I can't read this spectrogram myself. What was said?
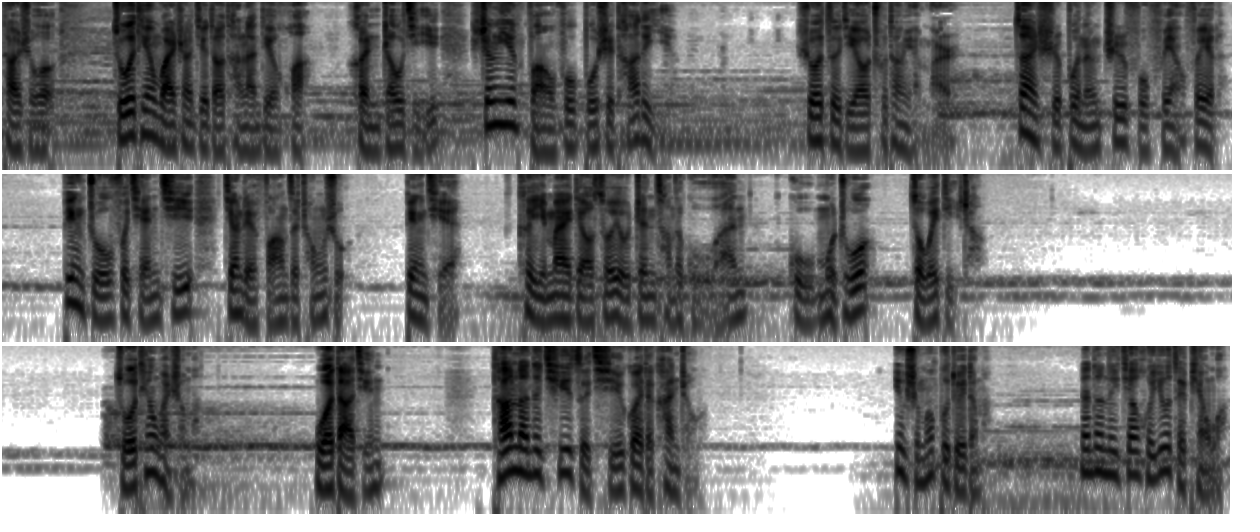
他说，昨天晚上接到谭兰电话，很着急，声音仿佛不是他的音，说自己要出趟远门，暂时不能支付抚养费了。并嘱咐前妻将这房子重数，并且可以卖掉所有珍藏的古玩、古木桌作为抵偿。昨天晚上吗？我大惊。谭兰的妻子奇怪的看着我：“有什么不对的吗？难道那家伙又在骗我？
